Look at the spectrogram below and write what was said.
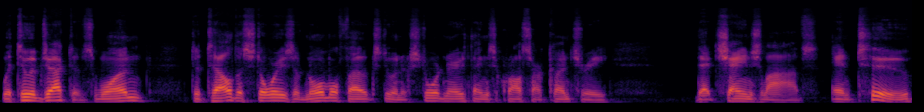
with two objectives. One, to tell the stories of normal folks doing extraordinary things across our country that change lives. And two,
